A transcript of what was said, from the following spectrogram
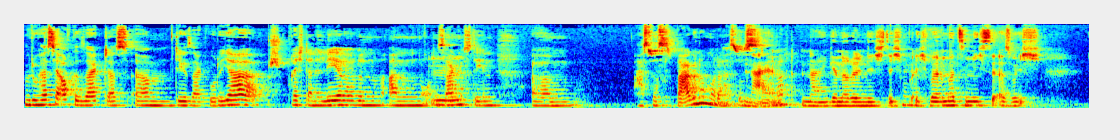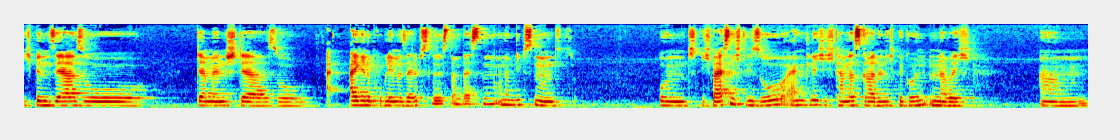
Und du hast ja auch gesagt, dass ähm, dir gesagt wurde, ja, sprech deine Lehrerin an oder mhm. sag es denen. Ähm, hast du es wahrgenommen oder hast du es nein, gemacht? Nein, generell nicht. Ich, okay. ich war immer ziemlich, sehr, also ich, ich bin sehr so der Mensch, der so eigene Probleme selbst löst am besten und am liebsten und und ich weiß nicht wieso eigentlich, ich kann das gerade nicht begründen, aber ich ähm,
